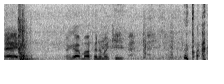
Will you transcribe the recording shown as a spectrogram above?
Hey, I got muffin in my teeth.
